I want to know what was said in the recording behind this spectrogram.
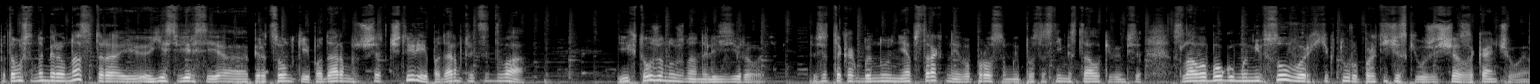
потому что номер у нас есть версии операционки и под ARM64, и под ARM32. Их тоже нужно анализировать. То есть это как бы ну, не абстрактные вопросы, мы просто с ними сталкиваемся. Слава богу, мы мипсовую архитектуру практически уже сейчас заканчиваем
